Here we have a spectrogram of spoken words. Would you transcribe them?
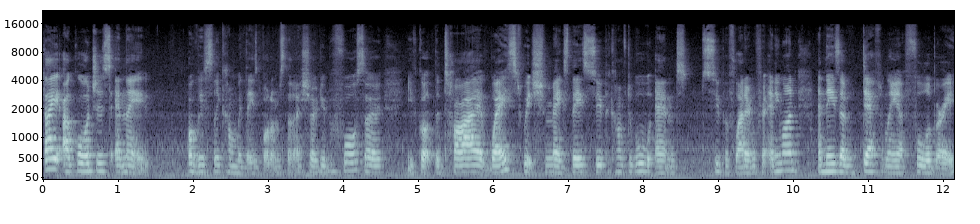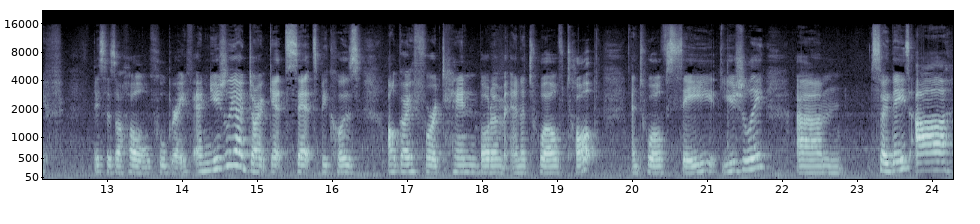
They are gorgeous and they obviously come with these bottoms that I showed you before. So you've got the tie waist, which makes these super comfortable and super flattering for anyone. And these are definitely a fuller brief. This is a whole full brief. And usually I don't get sets because I'll go for a 10 bottom and a 12 top and 12C usually. Um, so these are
